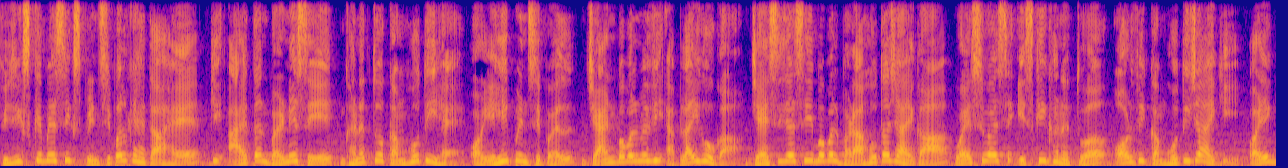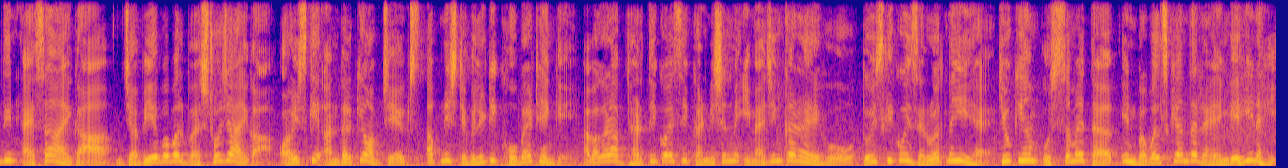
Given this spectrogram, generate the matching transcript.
फिजिक्स के बेसिक्स प्रिंसिपल कहता है कि आयतन बढ़ने से घनत्व कम होती है और यही प्रिंसिपल जैंट बबल में भी अप्लाई होगा। जैसे जैसे बबल बड़ा होता जाएगा, वैसे वैसे इसकी घनत्व और भी कम होती जाएगी। और एक दिन ऐसा आएगा, जब ये बबल बस्ट हो जाएगा और इसके अंदर के ऑब्जेक्ट्स अपनी स्टेबिलिटी खो बैठेंगे। अब अगर आप धरती को ऐसी कंडीशन में इमेजिन कर रहे हो तो इसकी कोई ज़रूरत नहीं है, क्योंकि हम उस समय तक इन बबल्स के अंदर रहेंगे ही नहीं।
